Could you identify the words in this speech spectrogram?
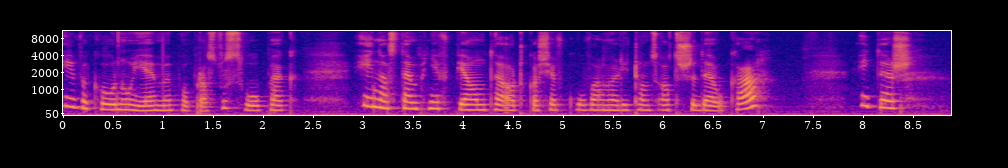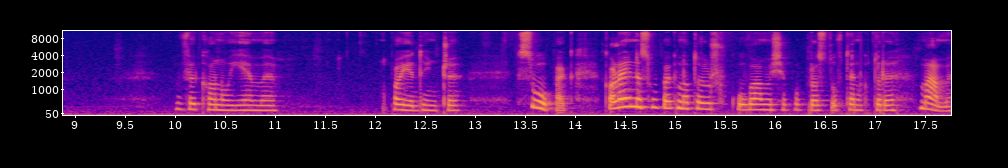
i wykonujemy po prostu słupek. I następnie w piąte oczko się wkłuwamy, licząc od szydełka. I też wykonujemy pojedynczy słupek. Kolejny słupek, no to już wkłuwamy się po prostu w ten, który mamy.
